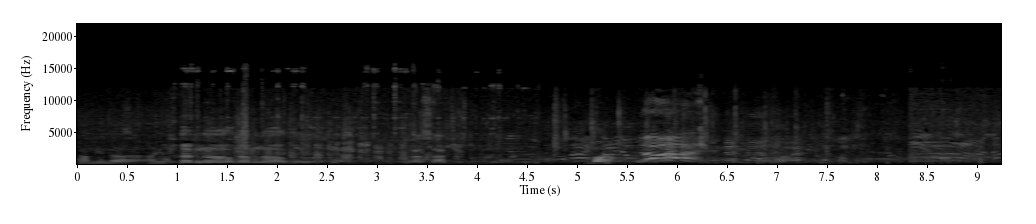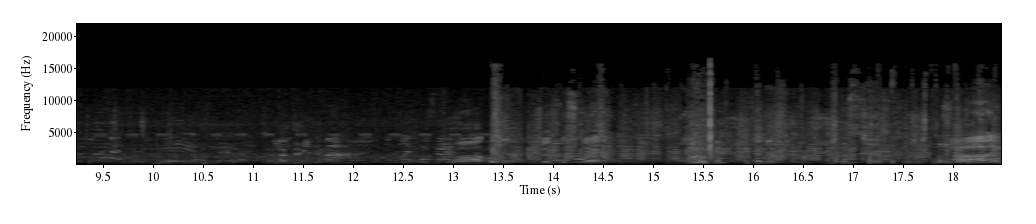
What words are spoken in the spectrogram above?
камина. Догнал, догнал. Красавчик. Бора. Что-то сюда. Are you okay? Ay.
